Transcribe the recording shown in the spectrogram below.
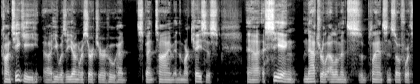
Kon-Tiki, uh, he was a young researcher who had spent time in the Marquesas, uh, seeing natural elements, plants, and so forth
